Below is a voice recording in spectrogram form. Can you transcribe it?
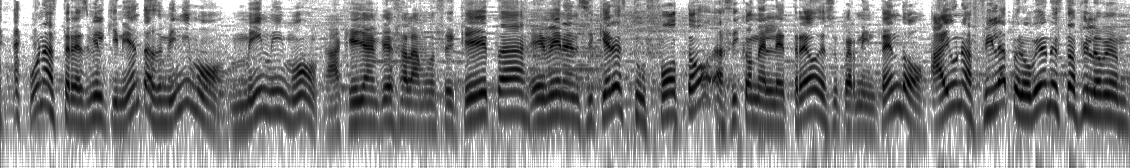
Unas 3.500 mínimo, mínimo. Aquí ya empieza la musiquita. Y miren, si quieres tu foto, así con el letreo de Super Nintendo, hay una fila, pero vean esta fila, vean.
